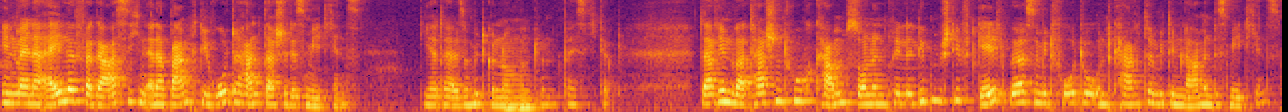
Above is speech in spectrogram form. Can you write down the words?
In meiner Eile vergaß ich in einer Bank die rote Handtasche des Mädchens. Die hat er also mitgenommen und, und bei sich gehabt. Darin war Taschentuch, Kamm, Sonnenbrille, Lippenstift, Geldbörse mit Foto und Karte mit dem Namen des Mädchens.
